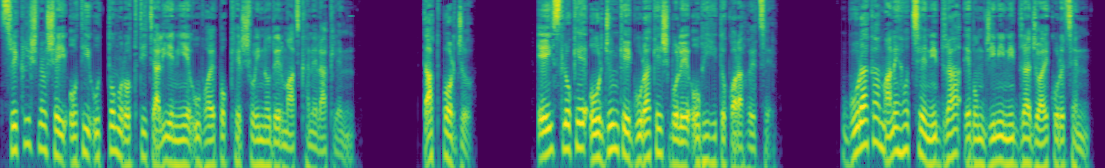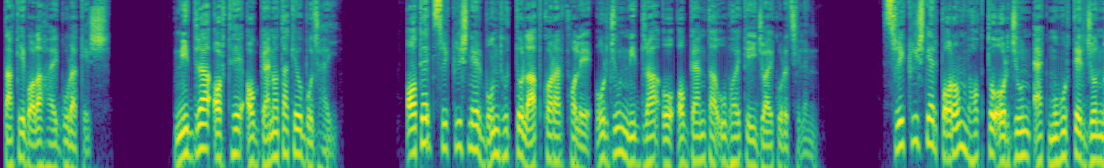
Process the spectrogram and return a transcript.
শ্রীকৃষ্ণ সেই অতি উত্তম রথটি চালিয়ে নিয়ে উভয় পক্ষের সৈন্যদের মাঝখানে রাখলেন। তাৎপর্য এই শ্লোকে অর্জুনকে গুড়াকেশ বলে অভিহিত করা হয়েছে। গুড়াকা মানে হচ্ছে নিদ্রা এবং যিনি নিদ্রা জয় করেছেন, তাকে বলা হয় গুড়াকেশ। নিদ্রা অর্থে অজ্ঞানতাকেও বোঝাই অতএব শ্রীকৃষ্ণের বন্ধুত্ব লাভ করার ফলে অর্জুন নিদ্রা ও অজ্ঞানতা উভয়কেই জয় করেছিলেন। শ্রীকৃষ্ণের পরম ভক্ত অর্জুন এক মুহূর্তের জন্য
